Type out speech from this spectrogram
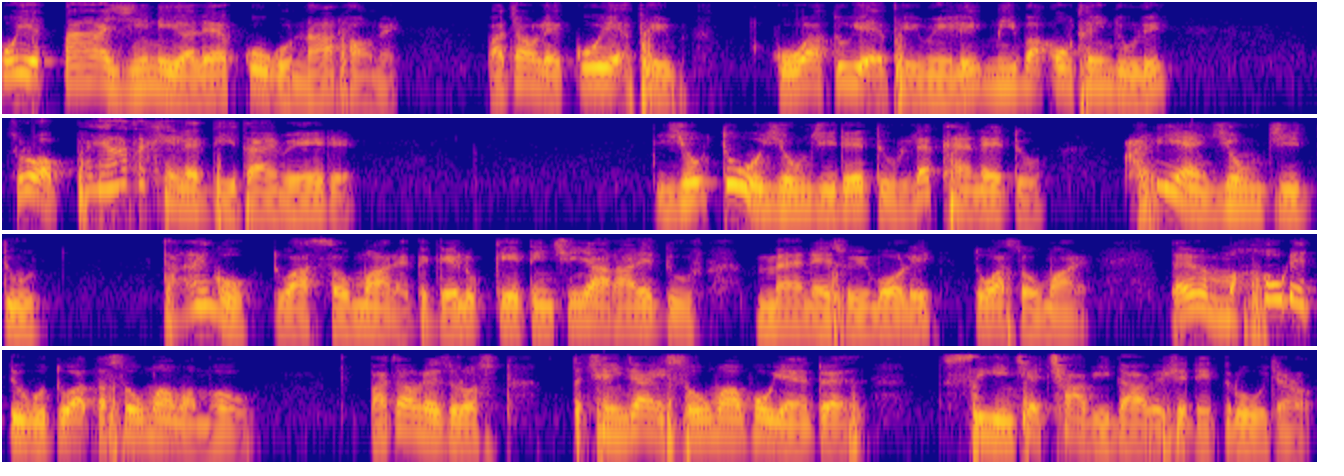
ကိုယ့်ရဲ့သားအရင်တွေကလည်းကိုယ့်ကိုနားထောင်တယ်ဘာကြောင့်လဲကိုယ့်ရဲ့အဖေကိုကသူ့ရဲ့အဖေမေလေမိဘအုပ်ထိန်သူလေ ဆိုတော့ဘုရားသခင်လည်းဒီတိုင်းပဲတဲ့ယုတ်သူ့ကိုယုံကြည်တဲ့သူလက်ခံတဲ့သူခရိယန်ယုံကြည်သူတိုင်းကိုသူကဆုံးမတယ်တကယ်လို့ကေတင်ချင်းရထားတဲ့သူမှန်တယ်ဆိုရင်ပေါ့လေသူကဆုံးမတယ်ဒါပေမဲ့မဟုတ်တဲ့သူကိုသူကသဆုံးမမှာမဟုတ်ဘူးဘာကြောင့်လဲဆိုတော့တစ်ချိန်ကျရင်ဆုံးမဖို့ရန်အတွက်စီရင်ချက်ချပြီးသားပဲဖြစ်တယ်သူတို့ကကြတော့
